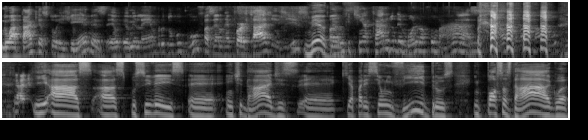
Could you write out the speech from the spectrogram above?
no ataque às Torres Gêmeas, eu, eu, me lembro do Gugu fazendo reportagens disso, Meu falando Deus. que tinha cara do demônio na fumaça. e as, as possíveis é, entidades é, que apareciam em vidros, em poças d'água,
